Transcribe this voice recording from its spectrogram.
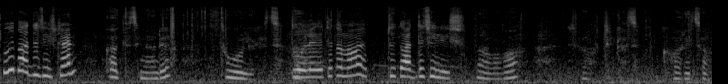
তুই কাঁদতেছিস কেন? কাঁদতেছি না রে তুও লেগেছে। তোর লেগেছে তো নয় তুই কাঁদতেছিলিস। না বাবা সব ঠিক আছে ঘরে চল।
